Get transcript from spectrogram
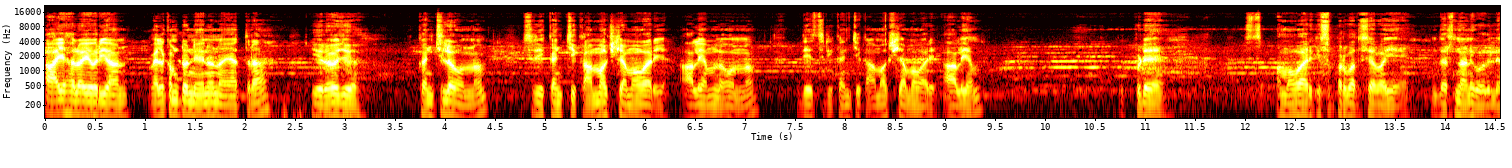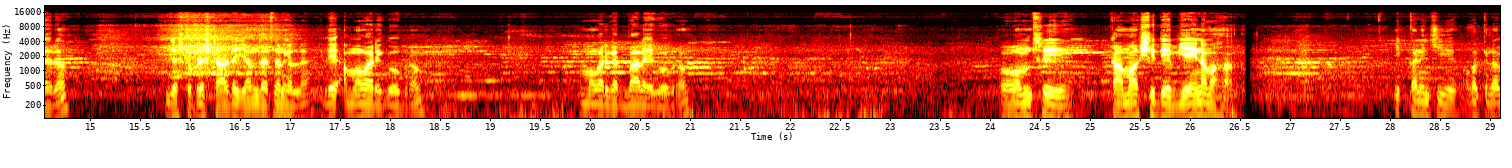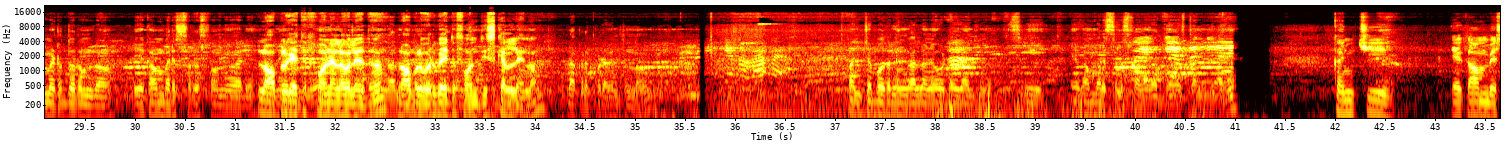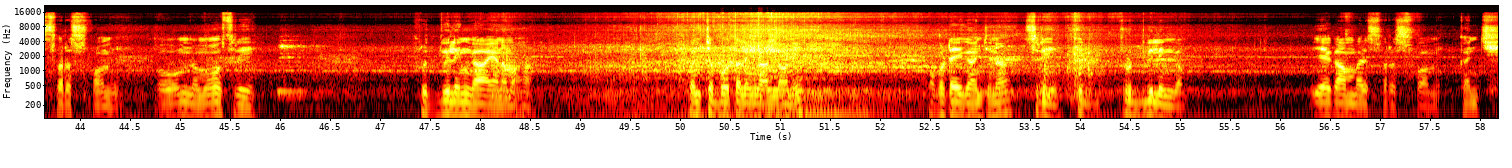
Hi hello everyone welcome to నేను నా యాత్ర ఈరోజు కంచిలో ఉన్నాం. శ్రీ కంచి కామాక్షి అమ్మవారి ఆలయంలో ఉన్నాం. ఇదే శ్రీ కంచి కామాక్షి అమ్మవారి ఆలయం. ఇప్పుడే అమ్మవారికి సుప్రభాత సేవ అయ్యి దర్శనానికి వదిలేరు. జస్ట్ ఇప్పుడే స్టార్ట్ అయ్యాం దర్శనానికి వెళ్ళాం. ఇదే అమ్మవారి గోపురం. అమ్మవారి గర్భాలయ గోపురం. ఓం శ్రీ కామాక్షి దేవి నమ. ఇక్కడ నుంచి ఒక కిలోమీటర్ దూరంలో ఏకాంబరేశ్వర స్వామి వారి లోపలికి అయితే ఫోన్ ఎలవలేదు లోపల వరకు అయితే ఫోన్ తీసుకెళ్ళలేను. అక్కడికి కూడా వెళ్తున్నాం. పంచభూత లింగాల్లోనే ఒకటే శ్రీ ఏకాంబరేశ్వర స్వామి వారి దేవస్థానం కంచి ఏకాంబేశ్వర స్వామి. ఓం నమో శ్రీ పృథ్వీలింగాయ నమ. పంచభూతలింగాల్లోని ఒకటే గాంచిన శ్రీ పృథ్- పృథ్వీలింగం. ఏకాంబరేశ్వర స్వామి కంచి.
